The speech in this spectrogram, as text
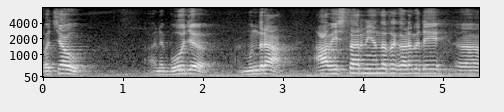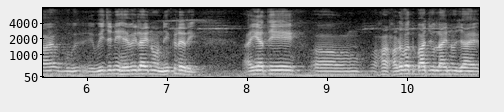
ભચાઉ અને ભુજ મુન્દ્રા આ વિસ્તારની અંદર તો ઘણી બધી વીજની હેવી લાઈનો નીકળેલી. અહીંયાથી હળવદ બાજુ લાઈનો જાય,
